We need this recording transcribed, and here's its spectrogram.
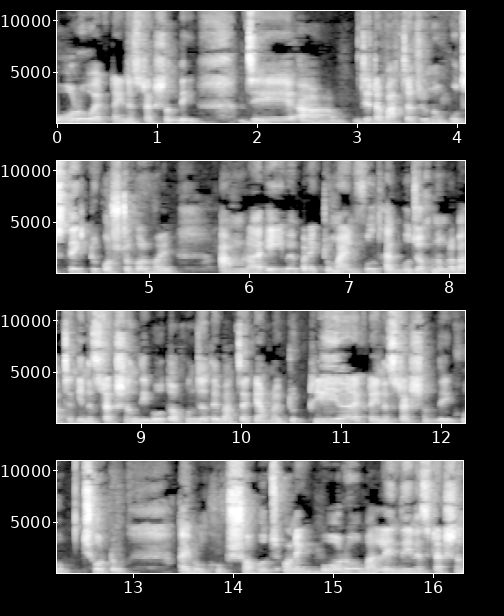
বড় একটা ইনস্ট্রাকশন দিই যে যেটা বাচ্চার জন্য বুঝতে একটু কষ্টকর হয়। আমরা এই ব্যাপারে একটু মাইন্ডফুল থাকব, যখন আমরা বাচ্চাকে ইনস্ট্রাকশন দিব, তখন যাতে বাচ্চাকে আমরা একটু ক্লিয়ার একটা ইনস্ট্রাকশন দিই, খুব ছোট এবং খুব সহজ, অনেক বড় বা লেন্দি ইনস্ট্রাকশন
